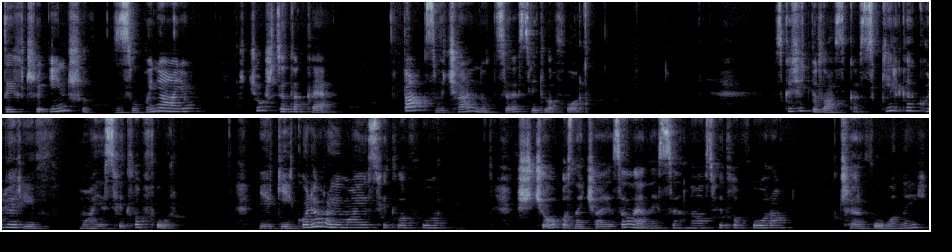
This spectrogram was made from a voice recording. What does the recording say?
тих чи інших зупиняю. Що ж це таке? Так, звичайно, це світлофор. Скажіть, будь ласка, скільки кольорів має світлофор? Які кольори має світлофор? Що означає зелений сигнал світлофора? Червоний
